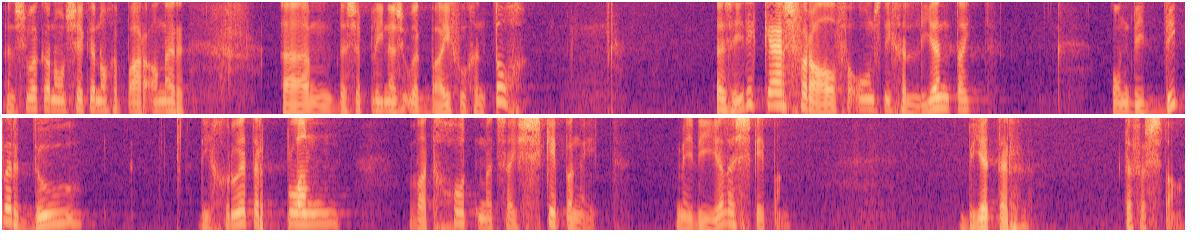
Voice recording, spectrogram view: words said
En so kan ons seker nog 'n paar ander ehm um, dissiplines ook byvoeg en tog is hierdie Kersverhaal vir ons die geleentheid om die dieper doel die groter plan wat God met sy skepping het met die hele skepping beter te verstaan.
